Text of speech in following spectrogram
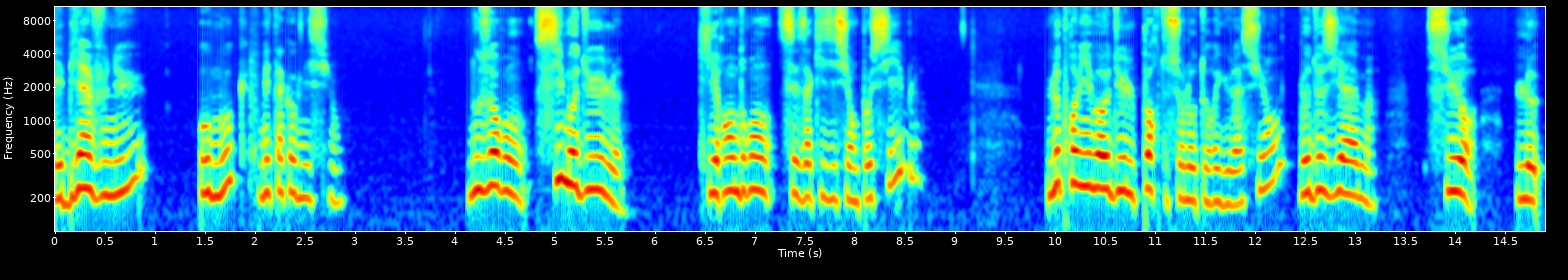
et bienvenue au MOOC Métacognition. Nous aurons six modules qui rendront ces acquisitions possibles. Le premier module porte sur l'autorégulation, le deuxième sur le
